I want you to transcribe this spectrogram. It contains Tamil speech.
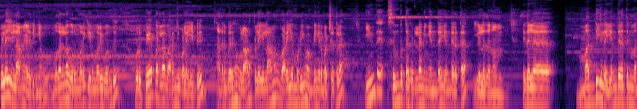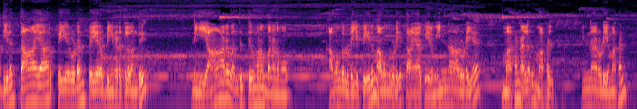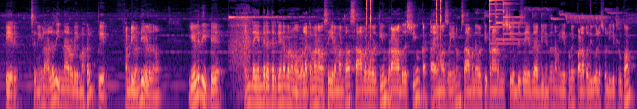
பிழை இல்லாமல் எழுதிங்க. முதல்ல ஒரு முறைக்கு இருமுறை வந்து ஒரு பேப்பரில் வரைஞ்சி பழகிட்டு அதன் பிறகு உங்களால் பிழை இல்லாமல் வரைய முடியும் அப்படிங்கிற பட்சத்தில் இந்த செம்பு தகட்டில் நீங்கள் இந்த எந்திரத்தை எழுதணும். இதில் மத்தியில் எந்திரத்தின் மத்தியில் தாயார் பெயருடன் பெயர் அப்படிங்கிற இடத்துல வந்து நீங்கள் யாரை வந்து திருமணம் பண்ணணுமோ அவங்களுடைய பேரும் அவங்களுடைய தாயார் பேரும். இன்னாருடைய மகன் அல்லது மகள். இன்னாருடைய மகன் பேர். சரிங்களா? அல்லது இன்னாருடைய மகள் பேர். அப்படி வந்து எழுதணும். எழுதிட்டு இந்த எந்திரத்திற்கு என்ன பண்ணணும்? வழக்கமாக நம்ம செய்கிற மாதிரி தான் சாப நிவர்த்தியும் பிராணபதிஷ்டியும் கட்டாயமாக செய்யணும். சாப நிவர்த்தி பிராணபதிஷ்டி எப்படி செய்யறது அப்படிங்கிறத நம்ம ஏற்கனவே பல பதிவுகளில் சொல்லிக்கிட்டு இருக்கோம்.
